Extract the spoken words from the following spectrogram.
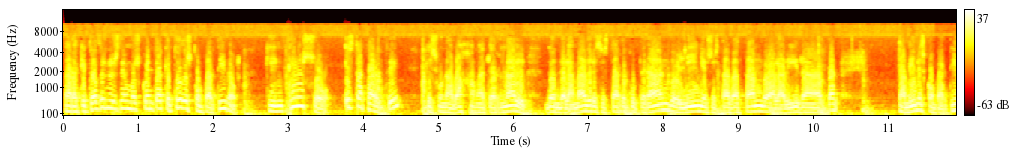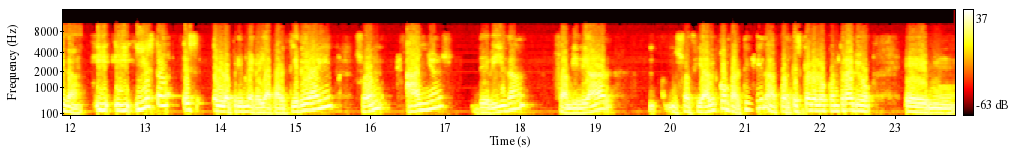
para que todos nos demos cuenta que todo es compartido, que incluso esta parte que es una baja maternal donde la madre se está recuperando, el niño se está adaptando a la vida también es compartida. Y, y, esto es lo primero, y a partir de ahí son años de vida familiar, social compartida, porque es que de lo contrario, eh,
